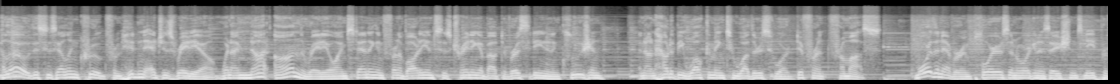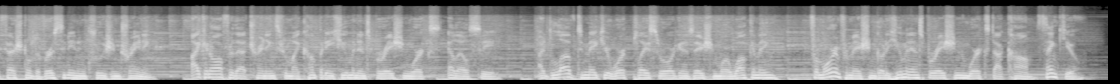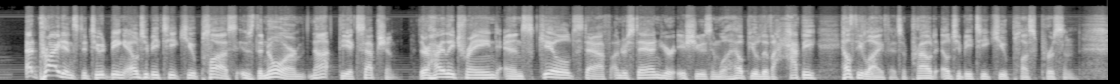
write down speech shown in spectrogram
Hello, this is Ellen Krug from Hidden Edges Radio. When I'm not on the radio, I'm standing in front of audiences training about diversity and inclusion and on how to be welcoming to others who are different from us. More than ever, employers and organizations need professional diversity and inclusion training. I can offer that training through my company, Human Inspiration Works, LLC. I'd love to make your workplace or organization more welcoming. For more information, go to humaninspirationworks.com. Thank you. At Pride Institute, being LGBTQ plus is the norm, not the exception. Their highly trained and skilled staff understand your issues and will help you live a happy, healthy life as a proud LGBTQ plus person.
